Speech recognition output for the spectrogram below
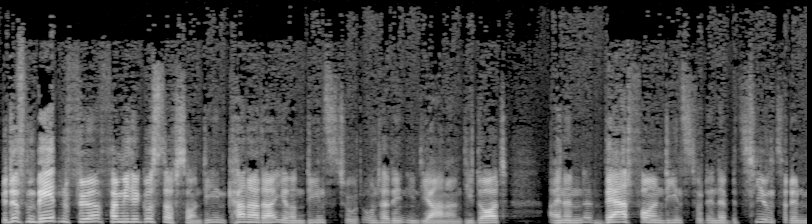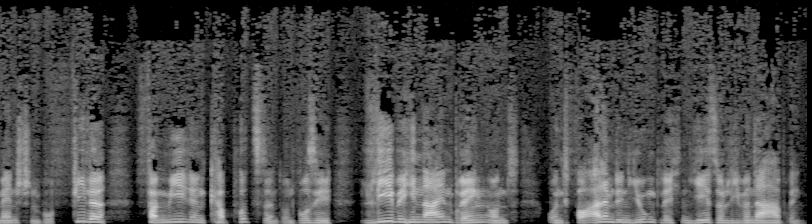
Wir dürfen beten für Familie Gustafsson, die in Kanada ihren Dienst tut unter den Indianern, die dort einen wertvollen Dienst tut in der Beziehung zu den Menschen, wo viele Familien kaputt sind und wo sie Liebe hineinbringen und, und vor allem den Jugendlichen Jesu Liebe nahebringen.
